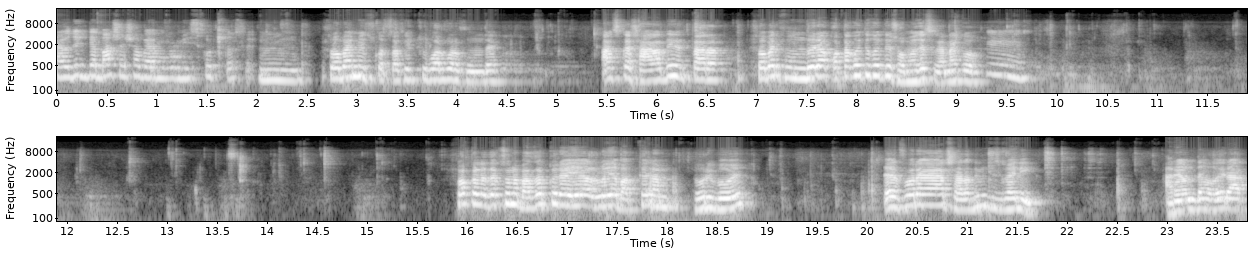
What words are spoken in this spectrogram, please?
আর ওদিক দিয়ে বাসায় সবাই আমাকে মিস করতেছে। সবাই মিস করতেছে একটু পর পর ফোন দেয়। আজকে সারাদিন তার সবার ফোন ধরে কথা কইতে কইতে সময় গেছে না গো? সকালে দেখছ না বাজার করে ইয়া লইয়া ভাত খেলাম ধরি বই এরপরে আর সারাদিন কিছু খাইনি। আর এখন দেখো ওই রাত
